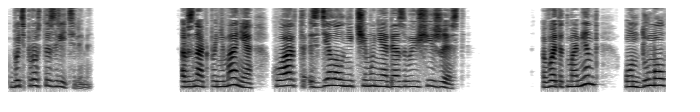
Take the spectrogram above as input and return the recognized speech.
быть просто зрителями. В знак понимания Куарт сделал ни к чему не обязывающий жест. В этот момент он думал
